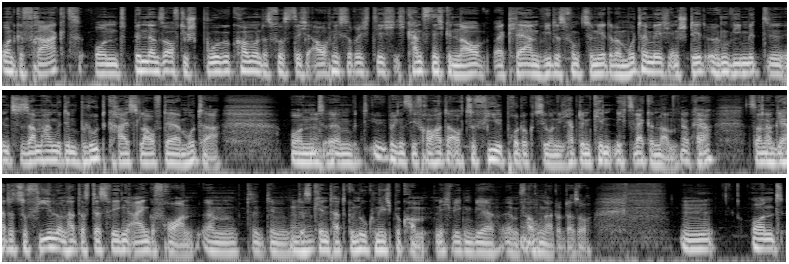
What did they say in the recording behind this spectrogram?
und gefragt und bin dann so auf die Spur gekommen und das wusste ich auch nicht so richtig. Ich kann es nicht genau erklären, wie das funktioniert, aber Muttermilch entsteht irgendwie mit in Zusammenhang mit dem Blutkreislauf der Mutter. Und ähm, die, übrigens, die Frau hatte auch zu viel Produktion. Ich habe dem Kind nichts weggenommen, Okay. ja, sondern die Okay. hatte zu viel und hat das deswegen eingefroren. Ähm, dem, Das Kind hat genug Milch bekommen, nicht wegen mir ähm, verhungert oder so. Mm, Und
